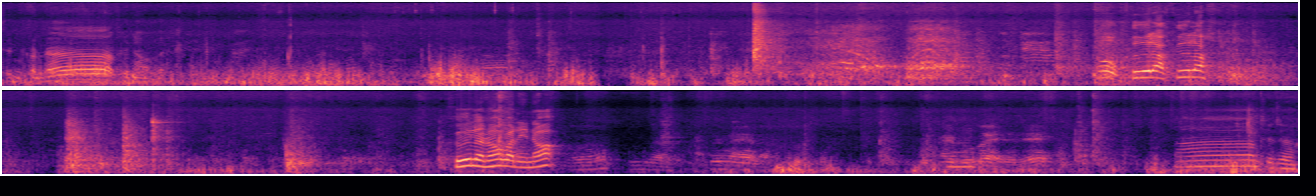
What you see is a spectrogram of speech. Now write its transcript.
กินก่อนเด้อพี่น้องเลย คือละคือละคือละเนาะวันนี้เนาะคือไงล่ะให้บุได้เด้อ่าเถอะ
